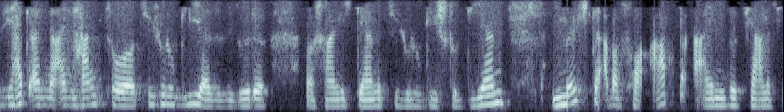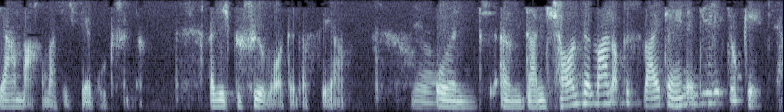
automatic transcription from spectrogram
sie hat einen, einen Hang zur Psychologie, also sie würde wahrscheinlich gerne Psychologie studieren, möchte aber vorab ein soziales Jahr machen, was ich sehr gut finde. Also ich befürworte das sehr. Und ähm, dann schauen wir mal, ob es weiterhin in die Richtung geht, ja.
